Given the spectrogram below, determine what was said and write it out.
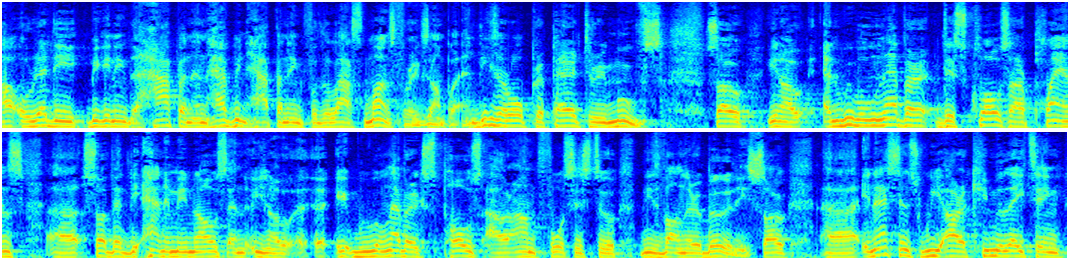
are already beginning to happen and have been happening for the last months, for example. And these are all preparatory moves. So, you know, and we will never disclose our plans uh, so that the enemy knows and, you know, uh, it, we will never expose our armed forces to these vulnerabilities. So, uh, in essence, we are accumulating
